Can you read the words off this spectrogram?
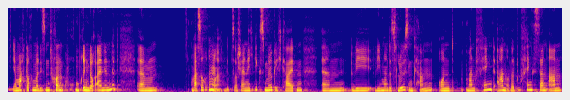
ihr macht doch immer diesen tollen Kuchen, bring doch einen mit. Ähm, was auch immer, gibt es wahrscheinlich x Möglichkeiten, ähm, wie, wie man das lösen kann. Und man fängt an oder du fängst dann an,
